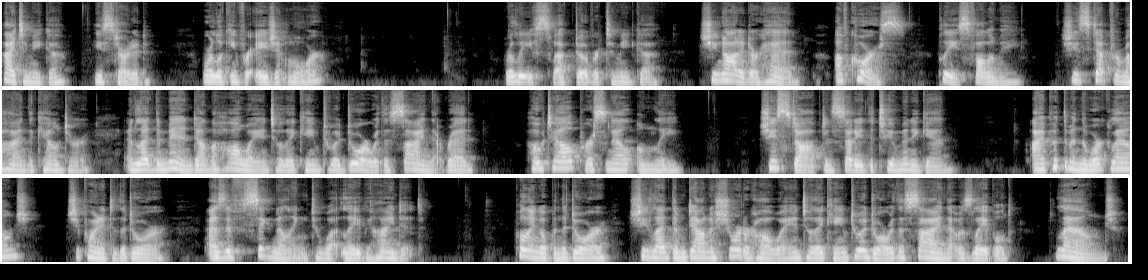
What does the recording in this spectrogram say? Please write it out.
Hi, Tamika, he started. We're looking for Agent Moore. Relief swept over Tamika. She nodded her head. Of course. Please follow me. She stepped from behind the counter and led the men down the hallway until they came to a door with a sign that read, Hotel Personnel Only. She stopped and studied the two men again. I put them in the work lounge? She pointed to the door, as if signaling to what lay behind it. Pulling open the door, she led them down a shorter hallway until they came to a door with a sign that was labeled Lounge.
